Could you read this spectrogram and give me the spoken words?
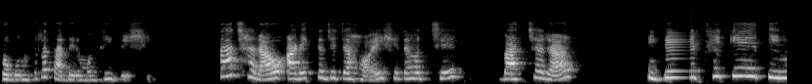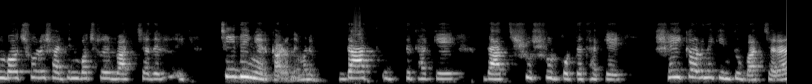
প্রবণতাটা তাদের মধ্যেই বেশি। তাছাড়াও আরেকটা যেটা হয়, সেটা হচ্ছে বাচ্চারা দেড় থেকে তিন বছরের সাড়ে তিন বছরের বাচ্চাদের চিডিং এর কারণে মানে দাঁত উঠতে থাকে, দাঁত সুরসুর করতে থাকে, সেই কারণে কিন্তু বাচ্চারা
